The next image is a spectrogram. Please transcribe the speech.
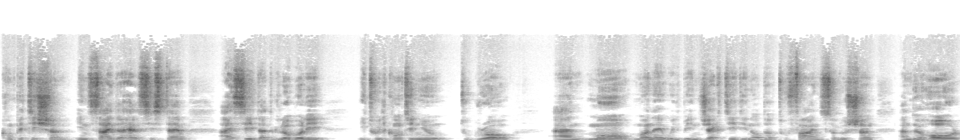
competition inside the health system, I see that globally it will continue to grow and more money will be injected in order to find solution. And the whole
